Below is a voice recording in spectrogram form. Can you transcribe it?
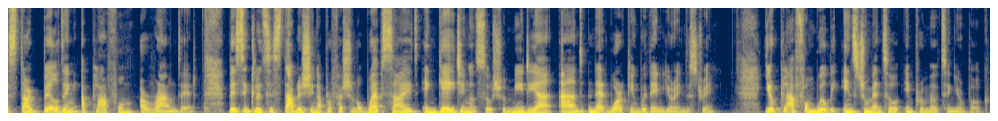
start building a platform around it. This includes establishing a professional website, engaging on social media, and networking within your industry. Your platform will be instrumental in promoting your book.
